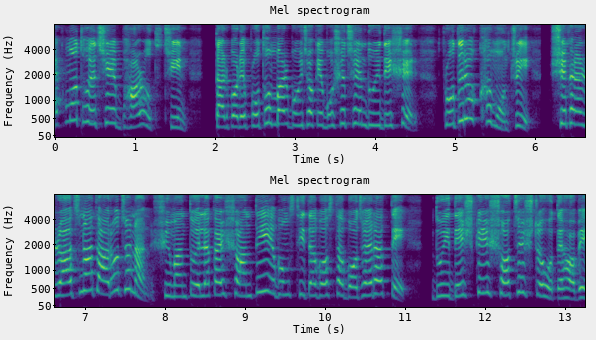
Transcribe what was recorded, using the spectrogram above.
একমত হয়েছে ভারত, চীন। তারপরে প্রথমবার বৈঠকে বসেছেন দুই দেশের প্রতিরক্ষা মন্ত্রী। সেখানে রাজনাথ আরও জানান, সীমান্ত এলাকায় শান্তি এবং স্থিতাবস্থা বজায় রাখতে দুই দেশকে সচেষ্ট হতে হবে।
